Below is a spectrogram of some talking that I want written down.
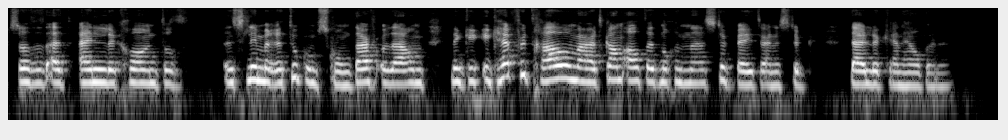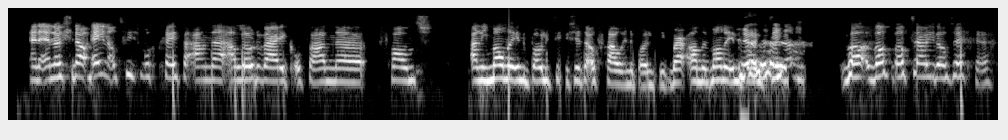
Zodat het uiteindelijk gewoon tot een slimmere toekomst komt. Daar, daarom denk ik, ik heb vertrouwen, maar het kan altijd nog een uh, stuk beter en een stuk duidelijker en helderder. En, en als je nou één advies mocht geven aan, uh, aan Lodewijk of aan uh, Frans, aan die mannen in de politiek, er zitten ook vrouwen in de politiek, maar aan de mannen in de politiek, ja, ja. Wat, wat, wat, zou je dan zeggen?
